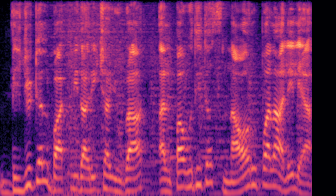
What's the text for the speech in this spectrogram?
डिजिटल बातमीदारीच्या युगात अल्पावधीतच नावारूपाला आलेल्या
